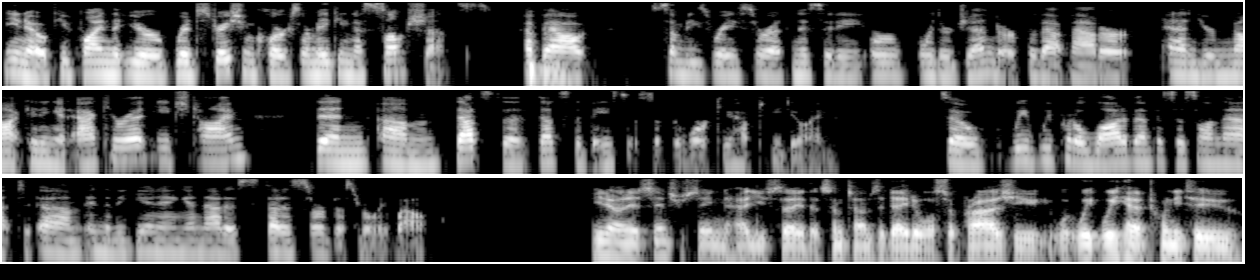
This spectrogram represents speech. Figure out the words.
you know, if you find that your registration clerks are making assumptions about somebody's race or ethnicity or or their gender for that matter, and you're not getting it accurate each time, then um, that's the that's the basis of the work you have to be doing. So we we put a lot of emphasis on that um, in the beginning, and that is that has served us really well. You know, and it's interesting how you say that sometimes the data will surprise you. We we have 22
